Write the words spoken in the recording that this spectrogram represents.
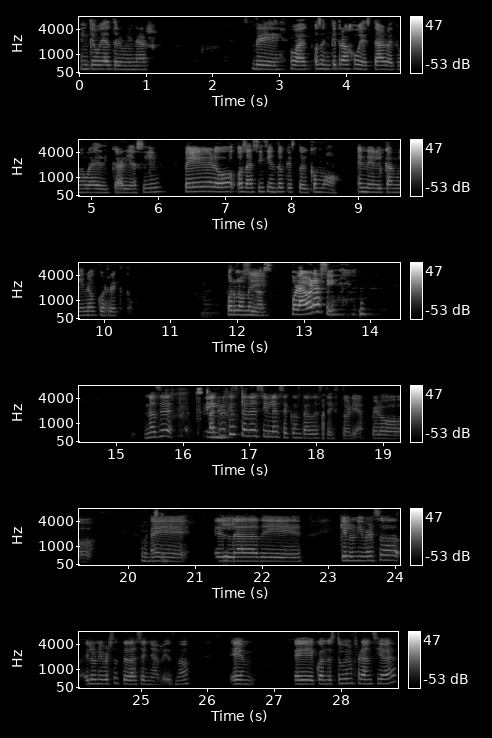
en qué voy a terminar de, o, o sea, en qué trabajo voy a estar, o a qué me voy a dedicar y así, pero, o sea, sí siento que estoy como en el camino correcto. Por lo menos. Por ahora sí. No sé, ah, creo que a ustedes sí les he contado esta historia, pero eh, la de que el universo, el universo te da señales, ¿no? Em, eh, cuando estuve en Francia,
